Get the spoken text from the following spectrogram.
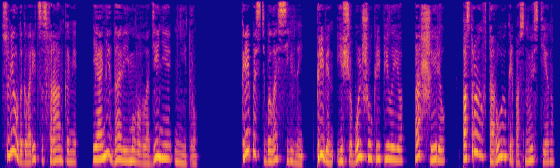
сумел договориться с франками, и они дали ему во владение Нитру. Крепость была сильной. Прибин еще больше укрепил ее, расширил, построил вторую крепостную стену,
